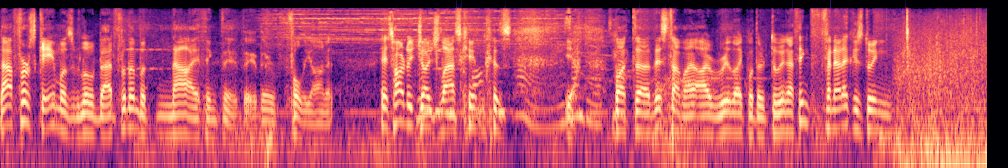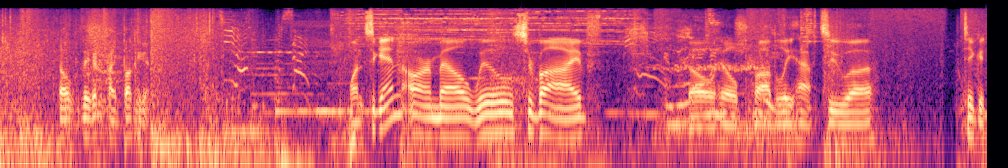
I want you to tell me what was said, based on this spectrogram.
That first game was a little bad for them, but now I think they, they, they're fully on it. It's hard to judge last game because, yeah. But uh, this time I, I really like what they're doing. I think Fnatic is doing... Oh, they're going to fight Puck again. Once again, Armel will survive. Though he'll probably have to uh, take a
